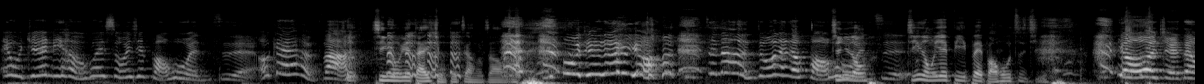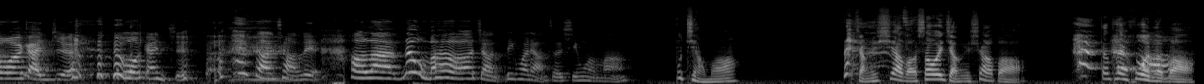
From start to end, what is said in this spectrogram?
哎、我觉得你很会说一些保护文字，哎，OK，很棒。金融业待久就这样，知道吗？有，真的很多那种保护文字。金融业必备，保护自己。有，我觉得，我有感觉，我有感觉非常强烈。好啦，那我们还有要讲另外两则新闻吗？不讲吗？讲一下吧，稍微讲一下吧，这样太混了吧？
